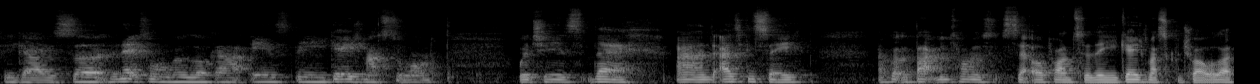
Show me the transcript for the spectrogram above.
for you guys. So the next one we're going to look at is the Gauge Master one, which is there. And as you can see, I've got the Bachmann Thomas set up onto the Gauge Master controller.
